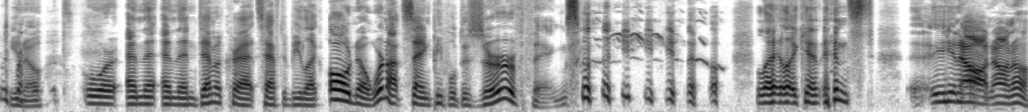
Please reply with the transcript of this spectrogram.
You know, or and then and then Democrats have to be like, oh no, we're not saying people deserve things, you know, like like and, and you know, no, no,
